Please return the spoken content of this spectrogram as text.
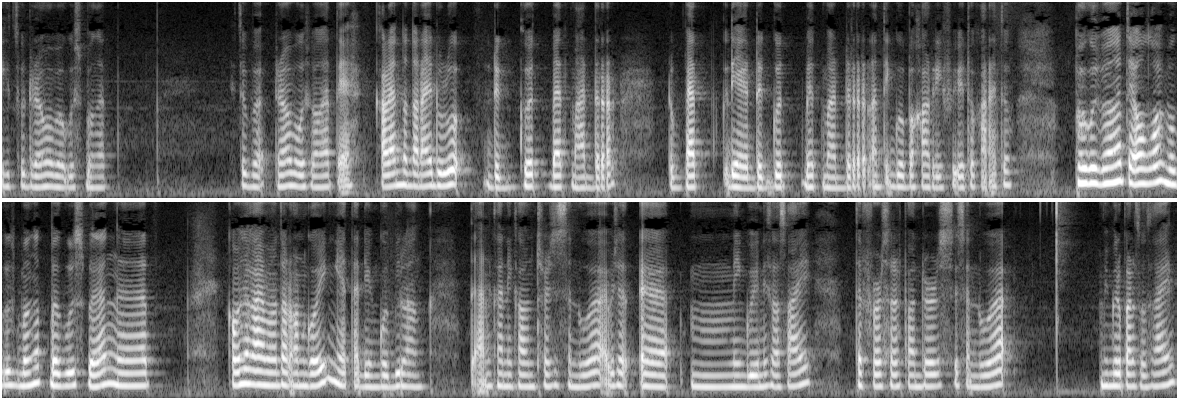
itu drama bagus banget. Itu drama bagus banget ya. Kalian tonton aja dulu The Good Bad Mother. The Bad dia The Good Bad Mother. Nanti gue bakal review itu karena itu bagus banget ya Allah. Bagus banget bagus banget. Kalau misalnya kalian nonton ongoing ya tadi yang gue bilang The Uncanny Counter season 2 episode eh, mm, minggu ini selesai. The First Responders season 2 minggu depan selesai.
